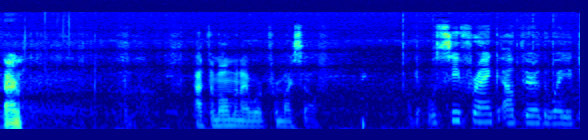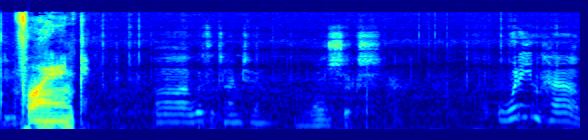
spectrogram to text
Dang. At the moment, I work for myself. Okay, well, see Frank out there the way you came. Frank. Uh, what's the time to? 106. What do you have?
